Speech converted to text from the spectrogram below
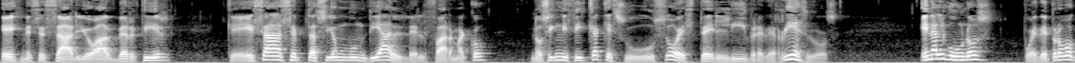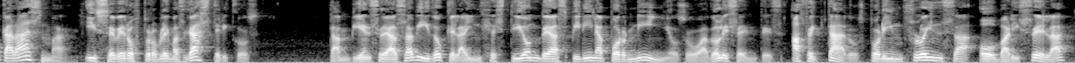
Es necesario advertir que esa aceptación mundial del fármaco no significa que su uso esté libre de riesgos. En algunos puede provocar asma y severos problemas gástricos. También se ha sabido que la ingestión de aspirina por niños o adolescentes afectados por influenza o varicela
